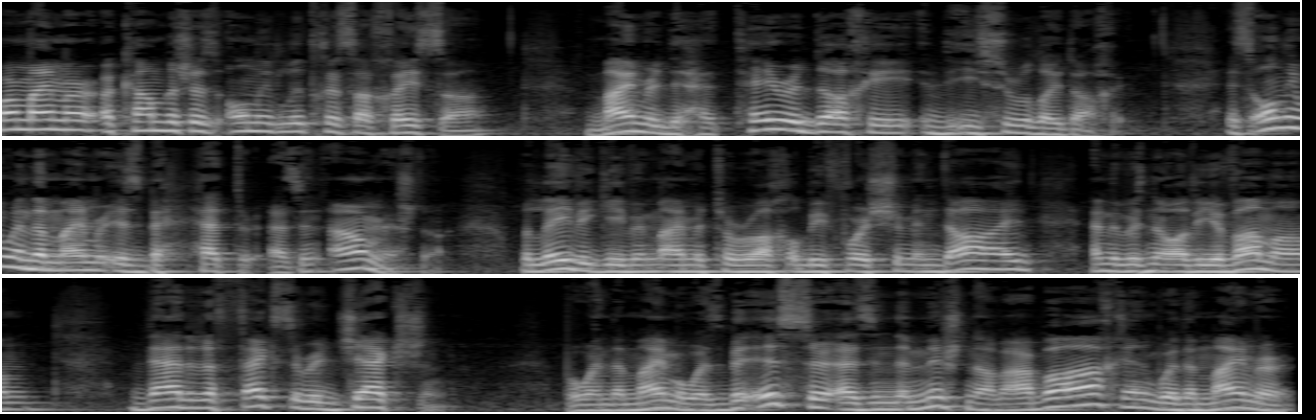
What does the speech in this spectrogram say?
or Maimer accomplishes only Litches Achesa, Maimer dehetera dachi the isur dachi. It's only when the Maimer is beheter, as in our Mishnah, where Levi gave a Maimer to Rachel before Shimon died, and there was no other Yavamah, that it affects the rejection. But when the Maimer was be'isr, as in the Mishnah of Arba Achin, where the Maimer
